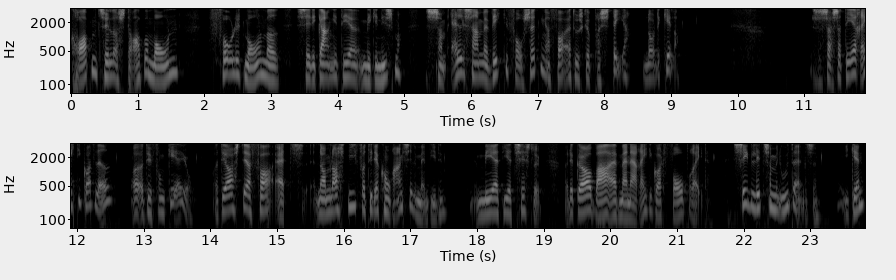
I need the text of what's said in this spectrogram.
kroppen til at stå op om morgenen, få lidt morgenmad, sætte i gang i de her mekanismer, som alle sammen er vigtige forudsætninger for, at du skal præstere, når det gælder. Så, så det er rigtig godt lavet, og det fungerer jo. Og det er også derfor, at når man også lige får det der konkurrenceelement i det, mere af de her testløb, og det gør jo bare, at man er rigtig godt forberedt. Se det lidt som en uddannelse. Igen,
